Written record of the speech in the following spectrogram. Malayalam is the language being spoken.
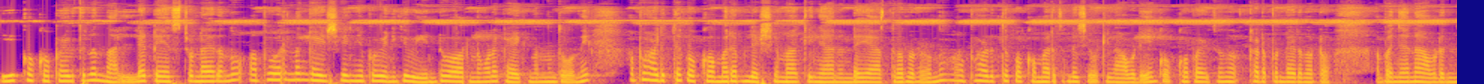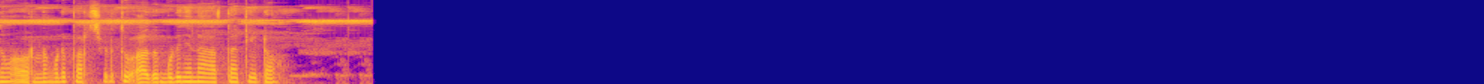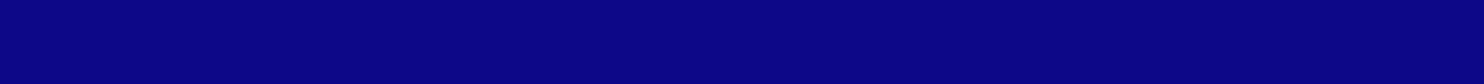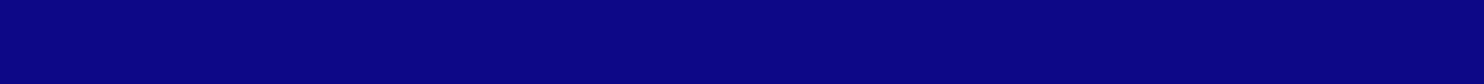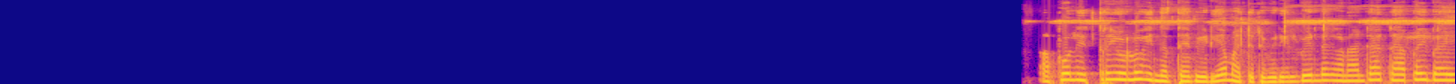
ഈ കൊക്കോ പഴത്തിന് നല്ല ടേസ്റ്റ് ഉണ്ടായിരുന്നു. അപ്പോൾ ഒരെണ്ണം കഴിച്ചു കഴിഞ്ഞപ്പോൾ എനിക്ക് വീണ്ടും ഒരെണ്ണം കൂടെ കഴിക്കണമെന്ന് തോന്നി. അപ്പോൾ അടുത്ത കൊക്കോമരം ലക്ഷ്യമാക്കി ഞാൻ എന്റെ യാത്ര തുടർന്നു. അപ്പോൾ അടുത്ത കൊക്കോമരത്തിന്റെ ചുവട്ടിൽ അവിടെയും കൊക്കോ പഴുത്ത് കിടപ്പുണ്ടായിരുന്നു കേട്ടോ. അപ്പോൾ ഞാൻ അവിടെ നിന്ന് ഒരെണ്ണം കൂടി പറിച്ചെടുത്തു. അതും കൂടി ഞാൻ അകത്താക്കി കേട്ടോ. അപ്പോൾ ഇത്രയേ ഉള്ളൂ. ഇന്നത്തെ വീഡിയോ മറ്റൊരു വീഡിയോയിൽ വീണ്ടും കാണാൻ ടാറ്റാ ബൈ ബൈ.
